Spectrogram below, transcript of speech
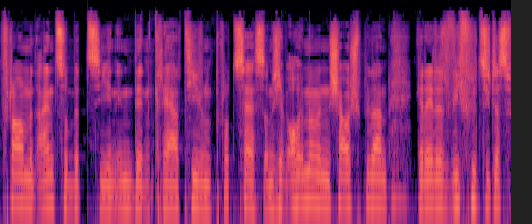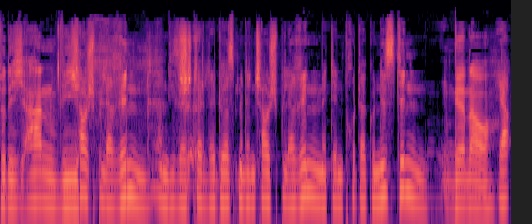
Frauen mit einzubeziehen in den kreativen Prozess. Und ich habe auch immer mit den Schauspielern geredet, wie fühlt sich das für dich an? Wie Schauspielerinnen an dieser Sch- Stelle. Du hast mit den Schauspielerinnen, mit den Protagonistinnen. genau Ja,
